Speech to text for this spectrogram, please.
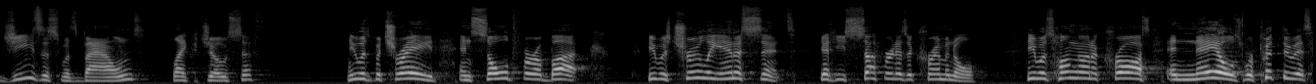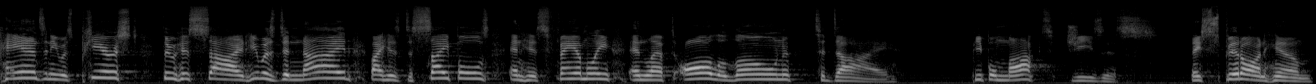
Jesus was bound like Joseph. He was betrayed and sold for a buck. He was truly innocent yet he suffered as a criminal. He was hung on a cross, and nails were put through his hands, and he was pierced through his side. He was denied by his disciples and his family and left all alone to die. People mocked Jesus, they spit on him,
